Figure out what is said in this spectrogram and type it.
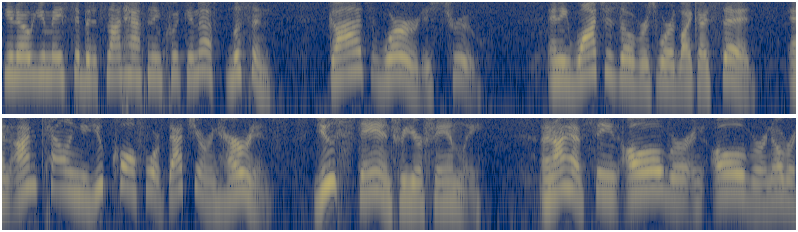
you know, you may say, but it's not happening quick enough. Listen, God's word is true, and He watches over His word. Like I said, and I'm telling you, you call forth, that's your inheritance. You stand for your family. And I have seen over and over and over.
